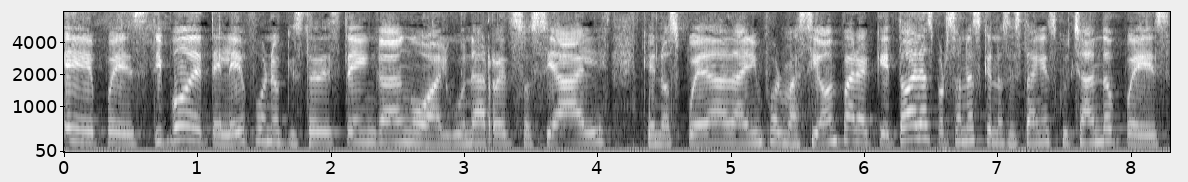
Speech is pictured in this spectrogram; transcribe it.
eh, pues tipo de teléfono que ustedes tengan o alguna red social que nos pueda dar información para que todas las personas que nos están escuchando pues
